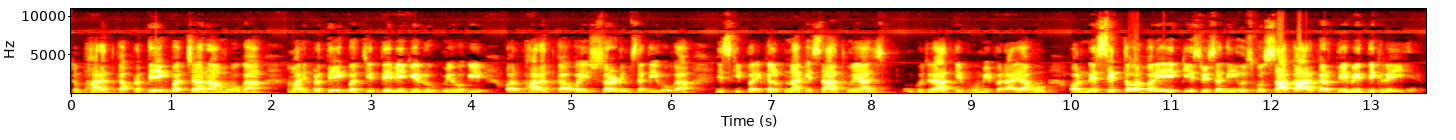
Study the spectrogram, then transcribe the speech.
तो भारत का प्रत्येक बच्चा राम होगा, हमारी प्रत्येक बच्ची देवी के रूप में होगी और भारत का वही स्वर्णिम सदी होगा, जिसकी परिकल्पना के साथ मैं आज गुजरात की भूमि पर आया हूँ और निश्चित तौर पर यह इक्कीसवीं सदी उसको साकार करती हुई दिख रही है।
